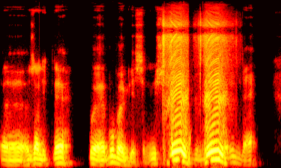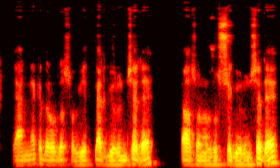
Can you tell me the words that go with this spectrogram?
e, özellikle bu, bu bölgesinin, de yani ne kadar orada Sovyetler görünse de daha sonra Rusya görünse de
